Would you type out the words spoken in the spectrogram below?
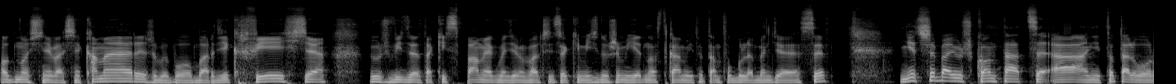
odnośnie właśnie kamery, żeby było bardziej krwieście. Już widzę taki spam, jak będziemy walczyć z jakimiś dużymi jednostkami, to tam w ogóle będzie syf. Nie trzeba już konta CA ani Total War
